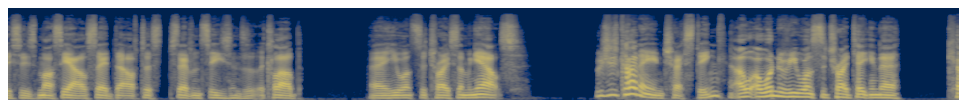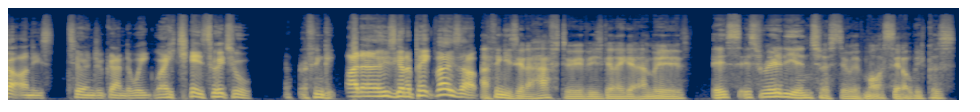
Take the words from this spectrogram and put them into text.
this is Martial said that after seven seasons at the club, uh, he wants to try something else, which is kind of interesting. I, I wonder if he wants to try taking a cut on his 200 grand a week wages, which will, I think I don't know who's going to pick those up. I think he's going to have to if he's going to get a move. It's it's really interesting with Martial because,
